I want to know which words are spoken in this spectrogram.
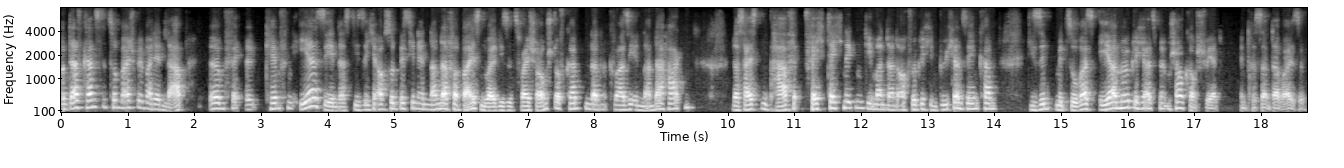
Und das kannst du zum Beispiel bei den Labkämpfen eher sehen, dass die sich auch so ein bisschen ineinander verbeißen, weil diese zwei Schaumstoffkanten dann quasi ineinander haken. Das heißt, ein paar Fechttechniken, die man dann auch wirklich in Büchern sehen kann, die sind mit sowas eher möglich als mit einem Schaukampfschwert, interessanterweise.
